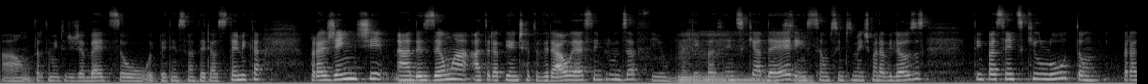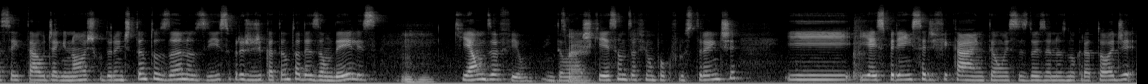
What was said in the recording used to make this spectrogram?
a um tratamento de diabetes ou hipertensão arterial sistêmica, para a gente a adesão à, à terapia antirretroviral é sempre um desafio. né? Tem Hum, pacientes que aderem, sim. são simplesmente maravilhosos. Tem pacientes que lutam para aceitar o diagnóstico durante tantos anos e isso prejudica tanto a adesão deles Uhum. que é um desafio. Então, eu Certo. acho que esse é um desafio um pouco frustrante. E, e a experiência de ficar, então, esses dois anos no Cratode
